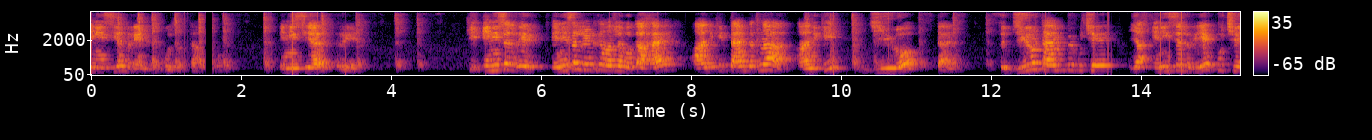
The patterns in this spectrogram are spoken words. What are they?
इनिशियल रेट भी बोल सकता है इनिशियल रेट कि इनिशियल रेट इनिशियल रेट का मतलब होता है आने की टाइम कितना? आने की ज़ीरो टाइम तो ज़ीरो टाइम पे पूछे या इनिशियल रेट पूछे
